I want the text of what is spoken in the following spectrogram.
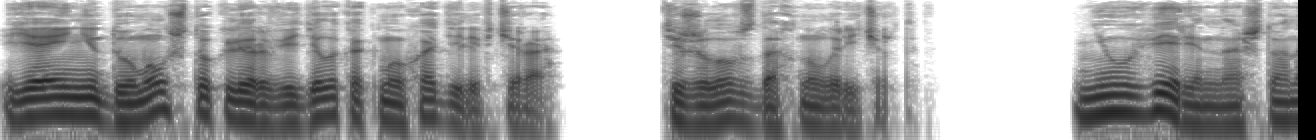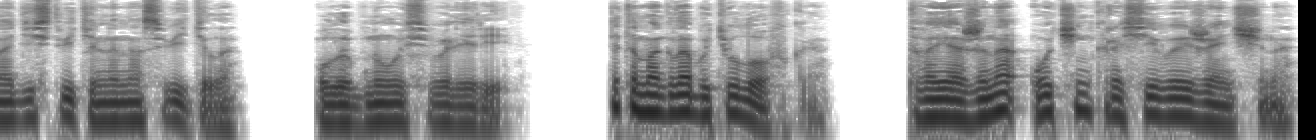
«Я и не думал, что Клер видела, как мы уходили вчера», — тяжело вздохнул Ричард. «Не уверена, что она действительно нас видела», — улыбнулась Валерий. «Это могла быть уловка. Твоя жена очень красивая женщина.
